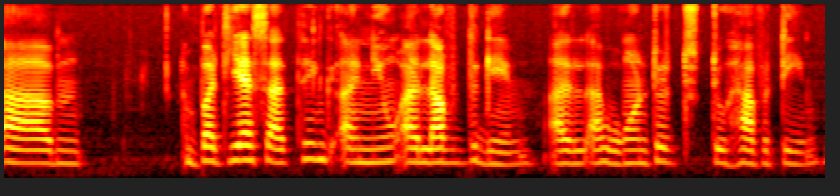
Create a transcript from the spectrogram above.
Um, but yes, I think I knew I loved the game. I I wanted to have a team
